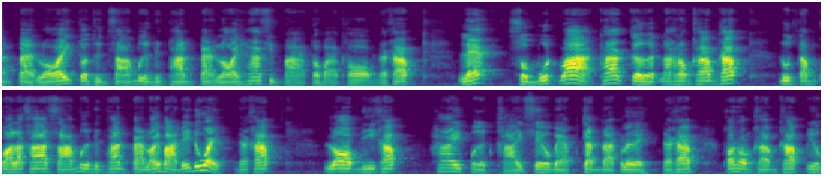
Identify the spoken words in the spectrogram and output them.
31,800 จนถึง 31,850 บาทต่อบาททองนะครับ และสมมุติว่าถ้าเกิดราคาทองคำครับหลุดต่ำกว่าราคา 31,800 บาทได้ด้วยนะครับ รอบนี้ครับให้เปิดขายเซลล์แบบจัดหนักเลยนะครับ เพราะทองคำครับมีโอ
